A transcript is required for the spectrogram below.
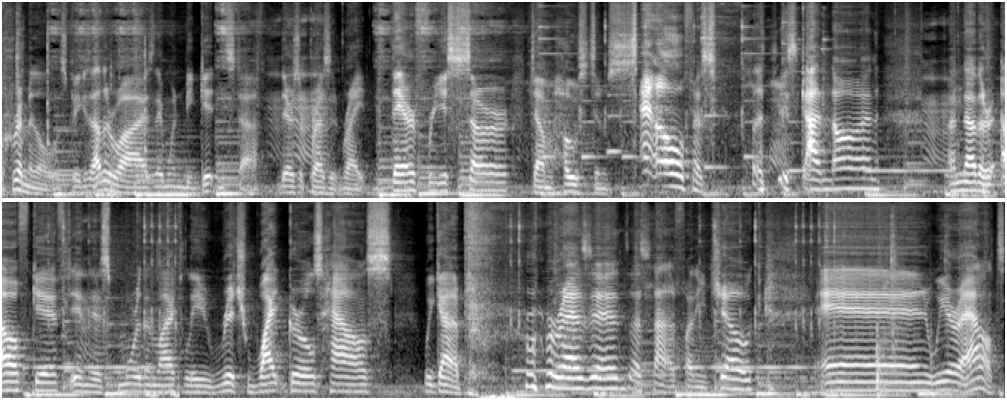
criminals because otherwise they wouldn't be getting stuff. There's a present right there for you, sir. Dumb host himself has just gotten on. Another elf gift in this more than likely rich white girl's house. We got a present. That's not a funny joke. And we are out.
